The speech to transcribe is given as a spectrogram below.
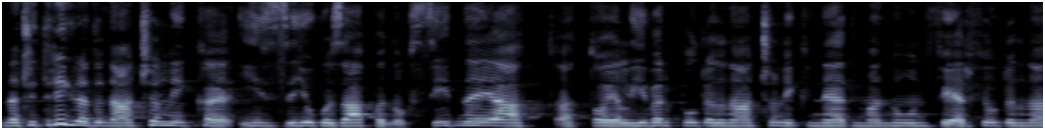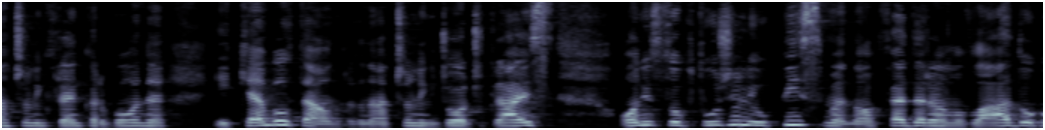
Znači, tri gradonačelnika iz jugozapadnog Sidneja, a to je Liverpool gradonačelnik Ned Manun, Fairfield gradonačelnik Frank Carbone i Campbelltown gradonačelnik George Grice, oni su optužili u pismeno federalnu vladu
